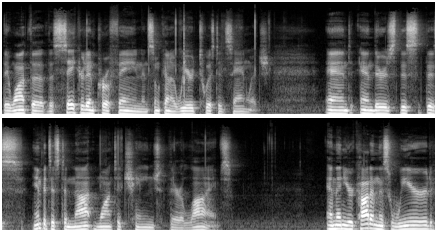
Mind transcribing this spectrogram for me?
they want the the sacred and profane in some kind of weird twisted sandwich, and and there's this this impetus to not want to change their lives, and then you're caught in this weird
